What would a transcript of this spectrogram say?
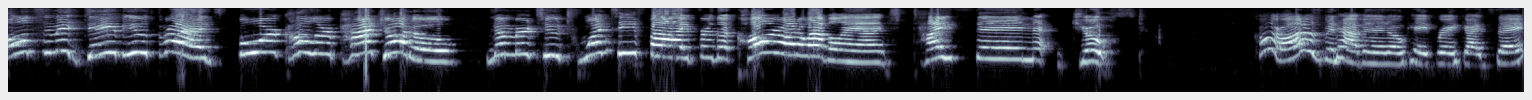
Ultimate Debut Threads, four color patch auto, number 225 for the Colorado Avalanche, Tyson Jost. Colorado's been having an okay break, I'd say.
